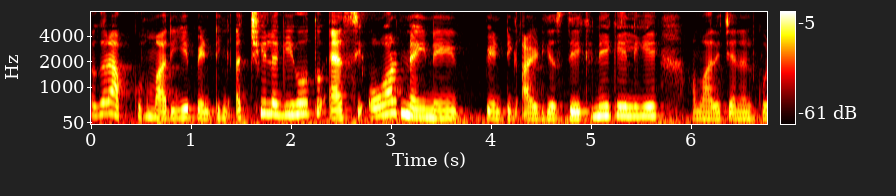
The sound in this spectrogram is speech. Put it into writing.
अगर आपको हमारी ये पेंटिंग अच्छी लगी हो तो ऐसी और नई नई पेंटिंग आइडियाज़ देखने के लिए हमारे चैनल को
